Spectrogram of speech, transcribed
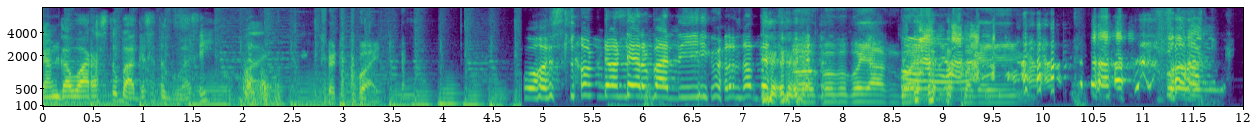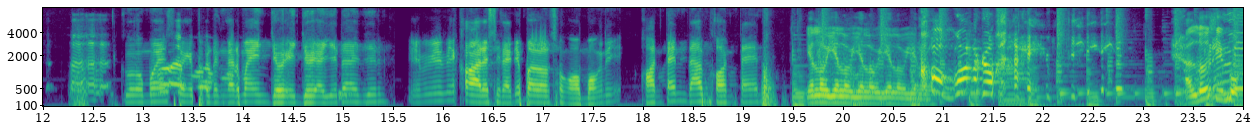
yang gak waras tuh bagus atau gua sih? Good boy. Wow, slow down there, buddy. We're not that Gue gue gue yang gue sebagai gue mau sebagai pendengar mah enjoy enjoy aja dah anjir. Ini, ini kalau ada si Radit baru langsung ngomong nih konten dam konten. Yellow yellow yellow yellow yellow. Kok gua udah kayak lu sibuk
